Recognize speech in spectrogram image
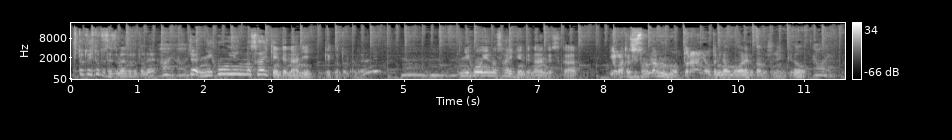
一つ一つ説明するとね、はいはい、じゃあ日本円の債券って何ってことなのよね。うんうんうん、日本円の債券って何ですか？いや私そんなもん持っとらんよとみんな思われるかもしれんけど、はい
